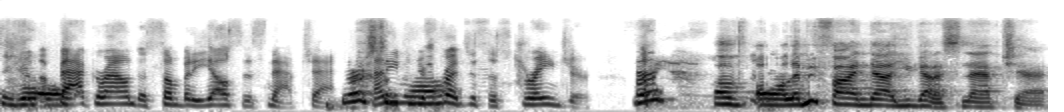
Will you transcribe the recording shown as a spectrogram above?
you're all, the background of somebody else's Snapchat. Not even all, your friend, just a stranger. First of all, let me find out you got a Snapchat.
